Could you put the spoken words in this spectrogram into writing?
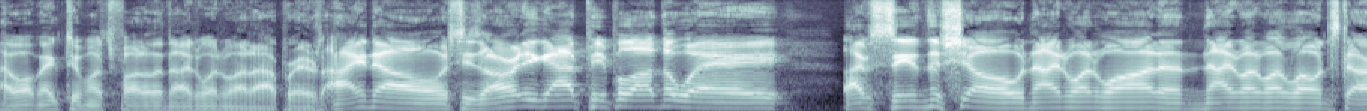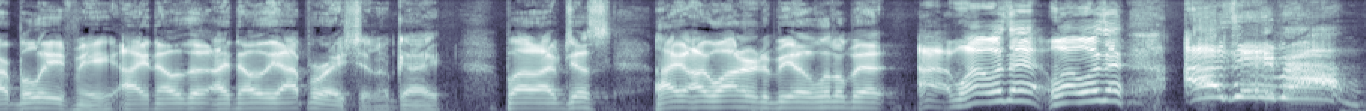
I won't make too much fun of the 911 operators. I know she's already got people on the way. I've seen the show 911 and 911 Lone Star. Believe me, I know the I know the operation. Okay, but I'm just I, I want her to be a little bit. Uh, what was it? What was it? Zebra.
